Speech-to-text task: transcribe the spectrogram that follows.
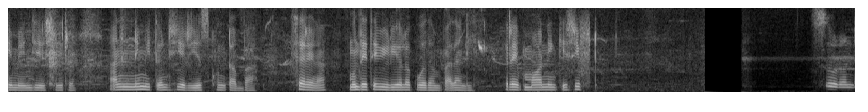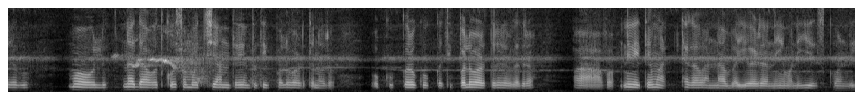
ఏమేం చేసారు అన్నీ మీతో షేర్ చేసుకుంటా అబ్బా. సరేనా? ముందైతే వీడియోలోకి పోదాం పదండి. రేపు మార్నింగ్కి షిఫ్ట్ చూడండి అగో మా వాళ్ళు నా దావత్ కోసం వచ్చి అంత ఎంత తిప్పలు పడుతున్నారు. ఒక్కొక్కరు ఒక్కొక్క తిప్పలు పడుతున్నారు కదరా. పాపం. నేనైతే మట్టగా ఉన్నా భయ్యాడని ఏమని చేసుకోండి.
